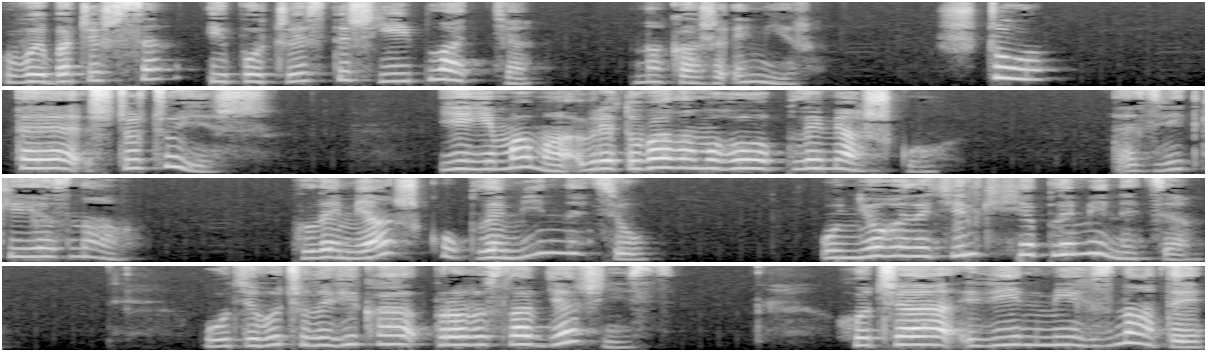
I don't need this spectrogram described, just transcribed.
Вибачишся і почистиш їй плаття, накаже Емір. Що? Те, що чуєш? Її мама врятувала мого племяшку. Та звідки я знав? Племяшку, племінницю? У нього не тільки є племінниця. У цього чоловіка проросла вдячність. Хоча він міг знати,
